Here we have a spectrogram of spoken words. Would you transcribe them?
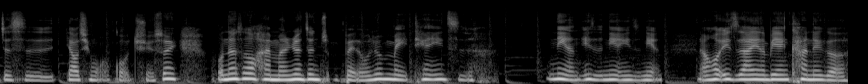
就是邀请我过去，所以我那时候还蛮认真准备的。我就每天一直念，一直念，一直念，然后一直在那边看那个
